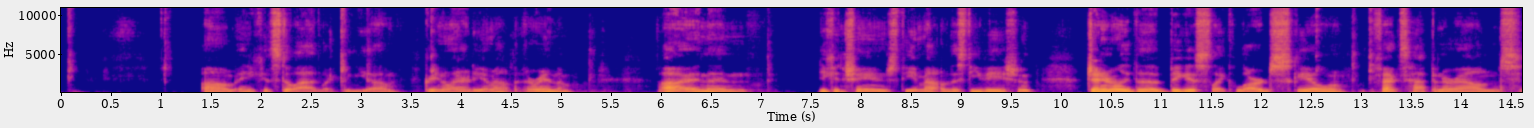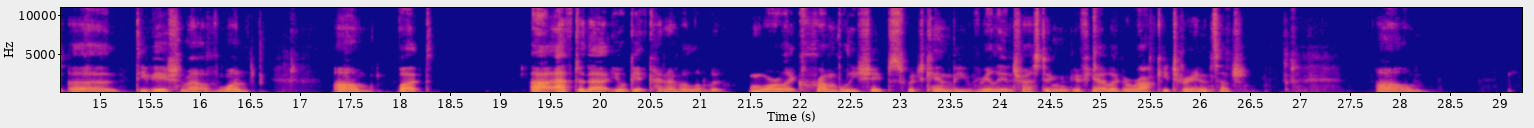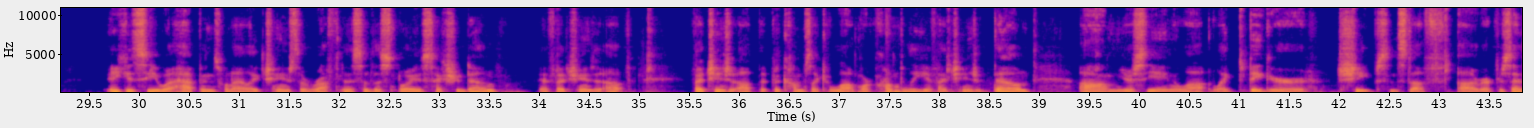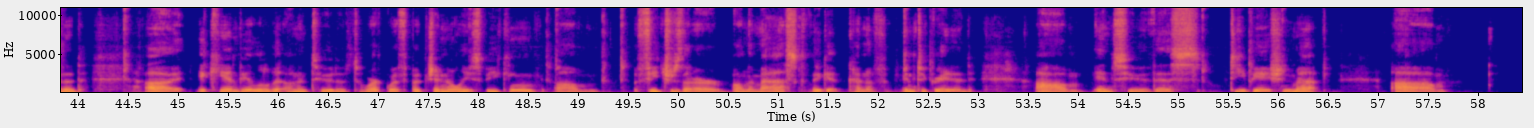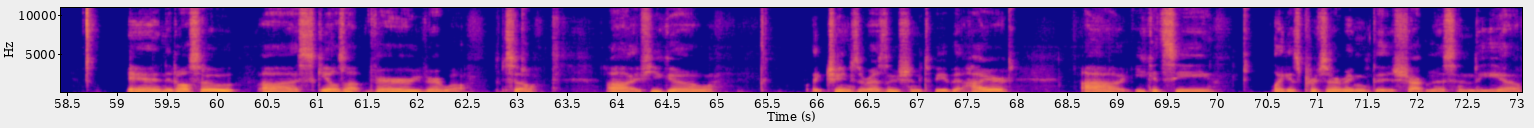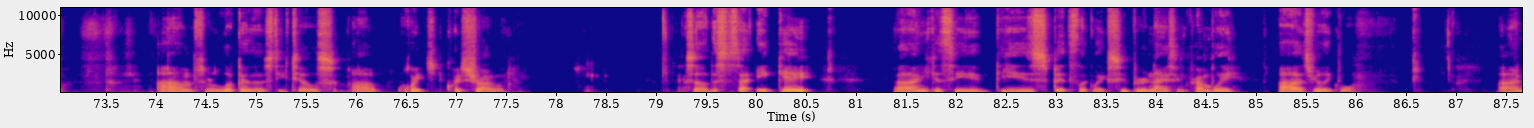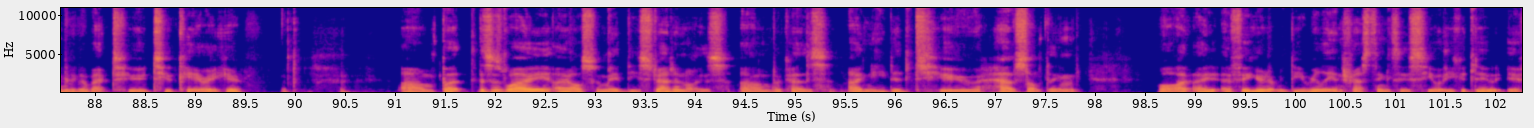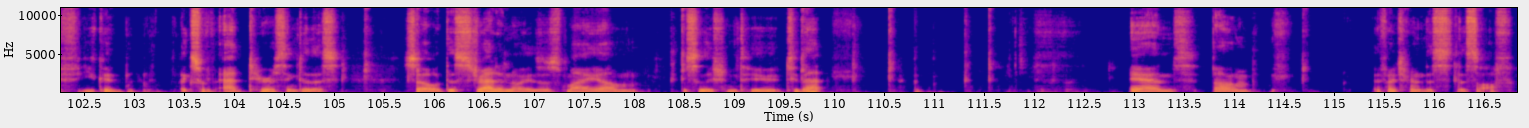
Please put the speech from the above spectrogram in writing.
Um, and you can still add like the um, granularity amount the random. Uh, and then you can change the amount of this deviation. Generally, the biggest like large scale effects happen around a deviation amount of one. Um, but uh, after that, you'll get kind of a little bit more like crumbly shapes, which can be really interesting if you have like a rocky terrain and such. Um, you can see what happens when I like change the roughness of this noise texture down. If I change it up, if I change it up, it becomes like a lot more crumbly. If I change it down, um, you're seeing a lot like bigger shapes and stuff uh, represented. Uh, it can be a little bit unintuitive to work with, but generally speaking, um, features that are on the mask, they get kind of integrated um, into this deviation map. Um, and it also uh, scales up very, very well. So uh, if you go like change the resolution to be a bit higher, uh, you can see like it's preserving the sharpness and the uh, um, sort of look of those details uh, quite quite strongly. So this is at 8K. Uh, you can see these bits look like super nice and crumbly. Uh, it's really cool. Uh, I'm going to go back to 2K right here. Um, but this is why I also made the strata noise, um, because I needed to have something well, I, I figured it would be really interesting to see what you could do if you could like sort of add terracing to this. So this strata noise is my um, solution to to that. And um, if I turn this this off,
